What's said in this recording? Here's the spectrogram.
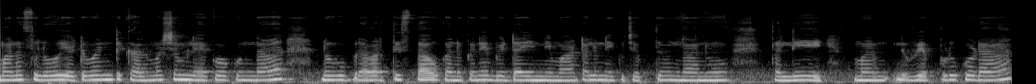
మనసులో ఎటువంటి కల్మషం లేకోకుండా నువ్వు ప్రవర్తిస్తావు కనుకనే బిడ్డ ఇన్ని మాటలు నీకు చెప్తూ ఉన్నాను. తల్లి నువ్వెప్పుడు కూడా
